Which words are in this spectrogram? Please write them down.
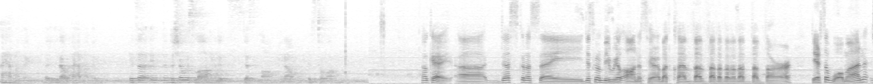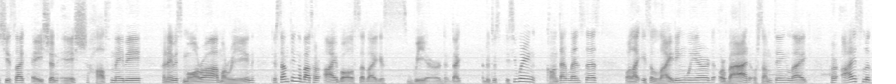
I have nothing. Like you know, I have nothing. It's a it, the show is long and it's just long. You know, it's too long. Okay, uh, just gonna say, just gonna be real honest here about Clever. There's a woman, she's like Asian-ish, half maybe. Her name is Mora Marine. There's something about her eyeballs that like is weird. Like, is she wearing contact lenses? Or like, is the lighting weird or bad or something? Like, her eyes look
